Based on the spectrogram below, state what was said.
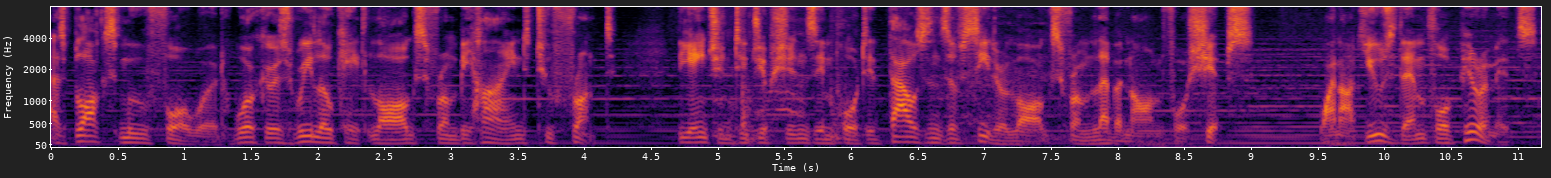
As blocks move forward, workers relocate logs from behind to front. The ancient Egyptians imported thousands of cedar logs from Lebanon for ships. Why not use them for pyramids?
